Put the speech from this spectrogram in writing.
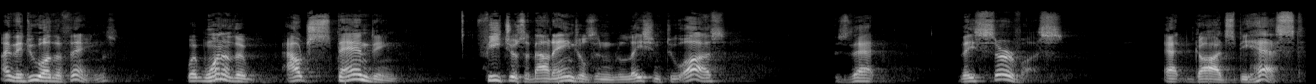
And they do other things, but one of the outstanding features about angels in relation to us is that they serve us at God's behest.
